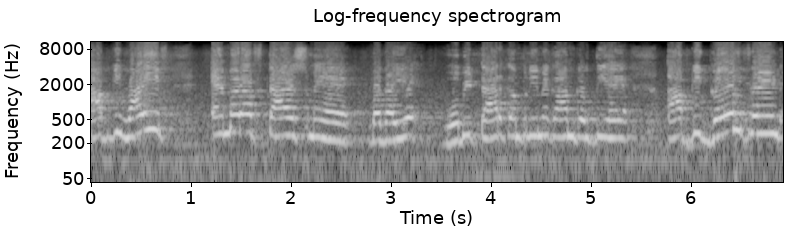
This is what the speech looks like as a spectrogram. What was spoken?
आपकी वाइफ एमआरएफ टायर्स में है। बताइए, वो भी टायर कंपनी में काम करती है। आपकी गर्लफ्रेंड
